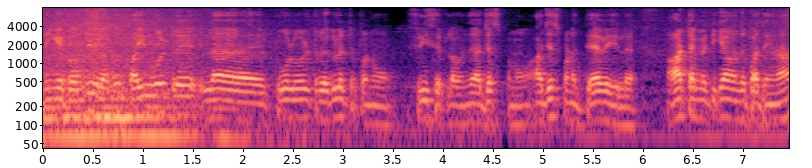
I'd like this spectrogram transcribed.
நீங்கள் இப்போ வந்து இதில் வந்து ஃபைவ் வோல்ட்டு இல்லை டுவெல் வோல்ட் ரெகுலேட்டர் பண்ணுவோம். ஃப்ரீ செட்டில் வந்து அட்ஜஸ்ட் பண்ணுவோம். அட்ஜஸ்ட் பண்ண தேவையில்லை. ஆட்டோமேட்டிக்காக வந்து பார்த்தீங்கன்னா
